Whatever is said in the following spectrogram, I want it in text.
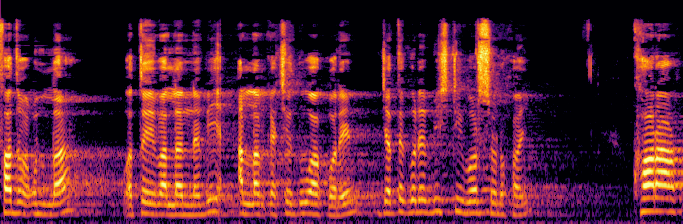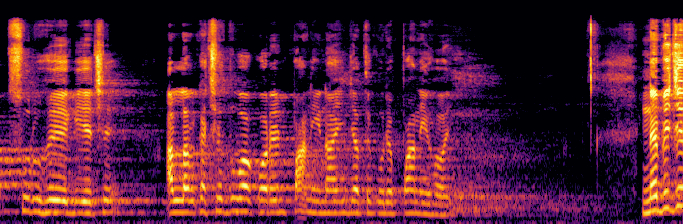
ফাদুল্লাহ অতএব আল্লাহ নবী আল্লাহর কাছে দোয়া করেন যাতে করে বৃষ্টি বর্ষণ হয়। খরা শুরু হয়ে গিয়েছে, আল্লাহর কাছে দোয়া করেন পানি নাই যাতে করে পানি হয়। নবীজি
